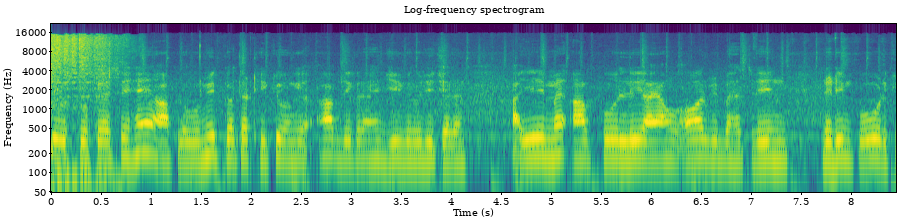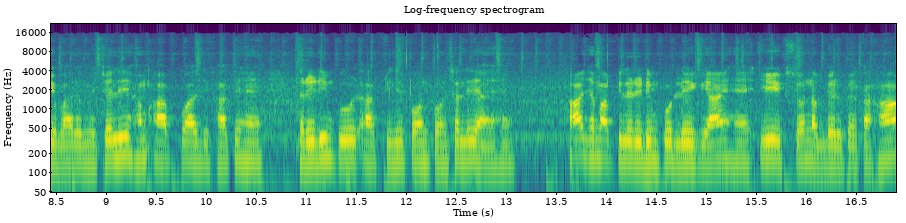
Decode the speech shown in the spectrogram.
दोस्तों, कैसे हैं आप लोग? उम्मीद करता ठीक ही होंगे। आप देख रहे हैं जी गुरु जी चैनल। आइए मैं आपको ले आया हूँ और भी बेहतरीन रिडीम कोड के बारे में। चलिए हम आपको आज दिखाते हैं रिडीम कोड आपके लिए कौन कौन सा ले आए हैं। आज हम आपके लिए रिडीम कोड लेके आए हैं एक सौ नब्बे रुपये का। हाँ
